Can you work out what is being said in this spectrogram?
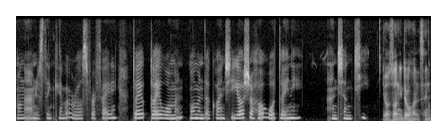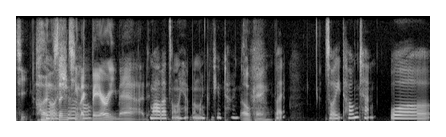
Well, now I'm just thinking about rules for fighting. 对对我们我们的关系，有时候我对你很生气。有时候你对我很生气，很生气有时候。 ，like very mad. Well, that's only happened like a few times. Okay. 所以通常我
